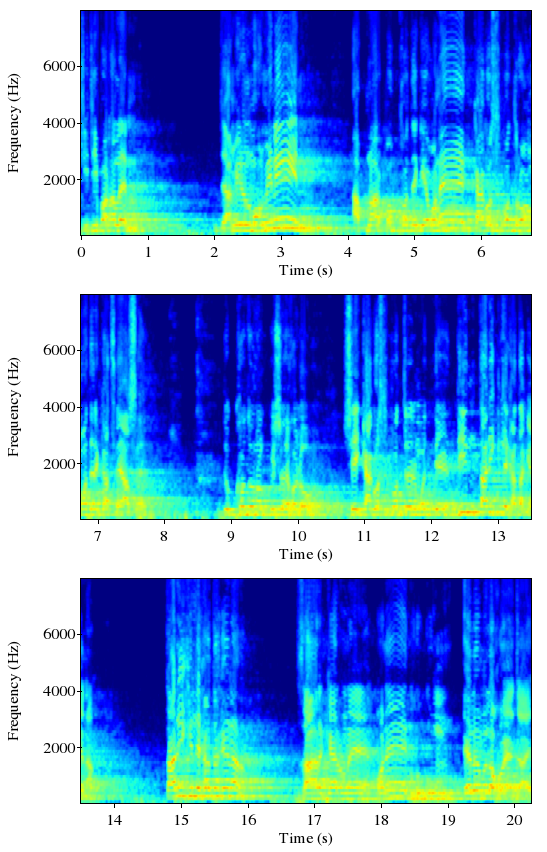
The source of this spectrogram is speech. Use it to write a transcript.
চিঠি পাঠালেন যে, আমিরুল মমিনিন, আপনার পক্ষ থেকে অনেক কাগজপত্র আমাদের কাছে আসে। দুঃখজনক বিষয় হলো, সেই কাগজপত্রের মধ্যে দিন, তারিখ লেখা থাকে না। তারিখ লেখা থাকে না, যার কারণে অনেক হুকুম এলোমেলো হয়ে যায়।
